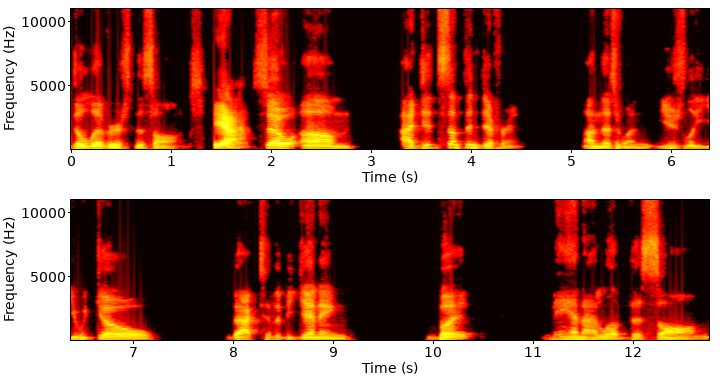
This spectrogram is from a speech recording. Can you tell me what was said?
delivers the songs. Yeah. So, um, I did something different on this one. Usually, you would go back to the beginning, but man, I love this song.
